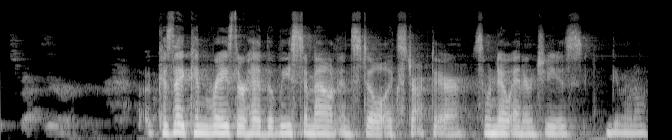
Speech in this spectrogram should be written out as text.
extract air. Because they can raise their head the least amount and still extract air, so no energy is given off.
